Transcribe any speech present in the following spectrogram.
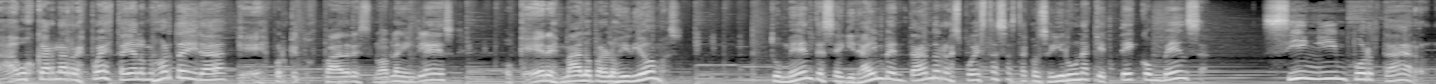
va a buscar la respuesta y a lo mejor te dirá que es porque tus padres no hablan inglés o que eres malo para los idiomas. Tu mente seguirá inventando respuestas hasta conseguir una que te convenza, sin importar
